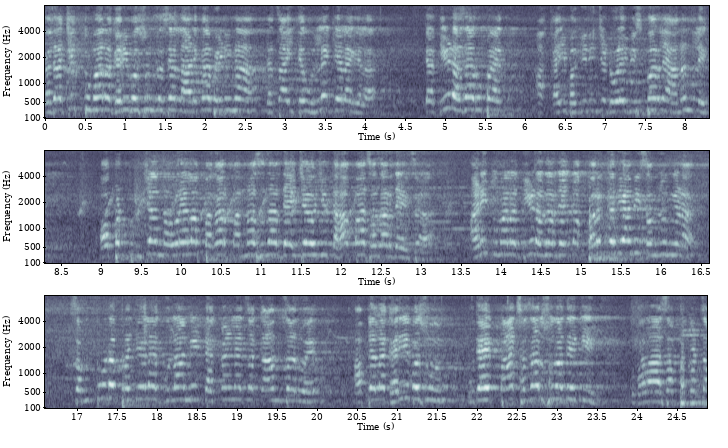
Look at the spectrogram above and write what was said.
कदाचित तुम्हाला घरी बसून जशा लाडका बहिणींना त्याचा इथे उल्लेख केला गेला त्या दीड हजार रुपयात काही भगिनींचे डोळे विस्मरले आनंदले. अहो पण तुमच्या नवऱ्याला पगार पन्नास हजार द्यायच्याऐवजी दहा पाच हजार द्यायचा आणि तुम्हाला दीड हजार द्यायचा फरक कधी आम्ही समजून घेणार? संपूर्ण प्रजेला गुलामी ढकलण्याचं काम चालू आहे. आपल्याला घरी बसून उद्या हे पाच हजार सुद्धा देतील. तुम्हाला असा फुकटचा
